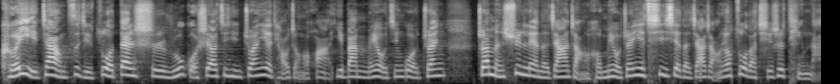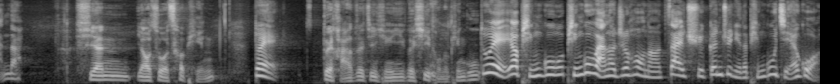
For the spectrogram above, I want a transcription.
可以，家长自己做。但是如果是要进行专业调整的话，一般没有经过专专门训练的家长和没有专业器械的家长要做到，其实挺难的。先要做测评，对，对孩子进行一个系统的评估。对，要评估，评估完了之后呢，再去根据你的评估结果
